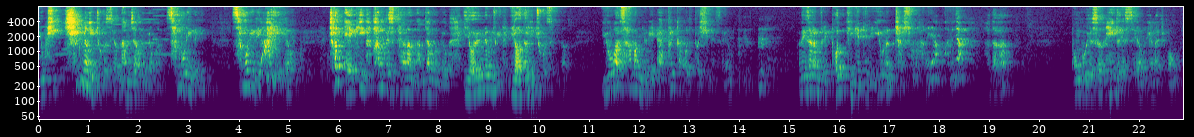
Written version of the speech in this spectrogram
67명이 죽었어요. 남자하고 병원. 3분의 1이 3분의 1이 아이예요. 첫 아기 한국에서 태어난 남자하고 10명 중에 8이 죽었습니다. 유아 사망률이 아프리카보다 더 심했어요. 근데 이 사람들이 버티게 된 이유는 철수를 하느냐 안 하느냐 하다가 본국에서 회의를 했어요. 해가지고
